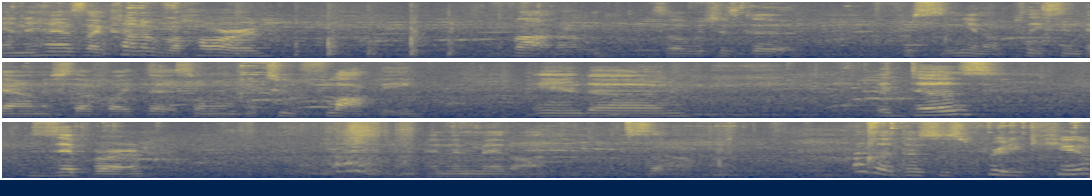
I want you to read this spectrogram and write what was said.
And it has like kind of a hard bottom. So which is good for you know placing down and stuff like that. So it won't be too floppy. And um, it does zipper in the middle. So I thought this was pretty cute.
